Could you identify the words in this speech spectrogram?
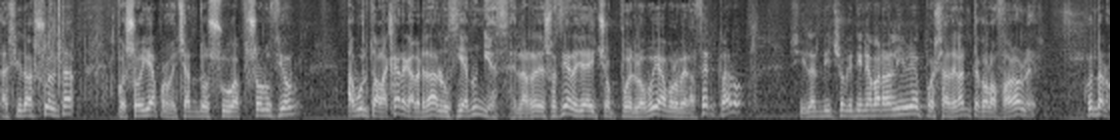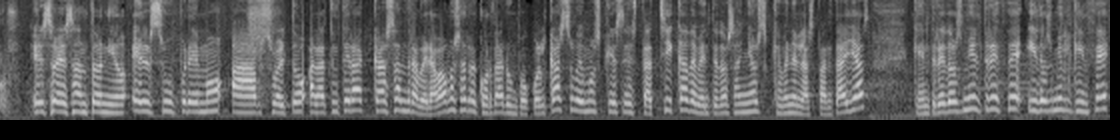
ha sido absuelta, pues hoy, aprovechando su absolución, ha vuelto a la carga, ¿verdad? Lucía Núñez, en las redes sociales, ya ha dicho, pues lo voy a volver a hacer, claro. Si le han dicho que tiene barra libre, pues adelante con los faroles. Cuéntanos. Eso es, Antonio. El Supremo ha absuelto a la tuitera Cassandra Vera. Vamos a recordar un poco el caso. Vemos que es esta chica de 22 años que ven en las pantallas, que entre 2013 y 2015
